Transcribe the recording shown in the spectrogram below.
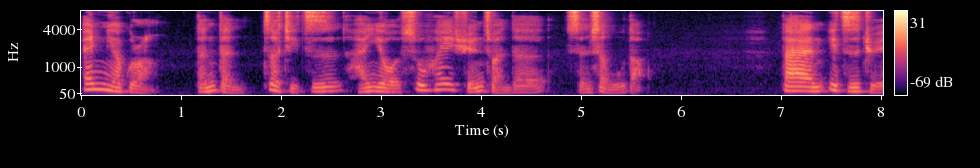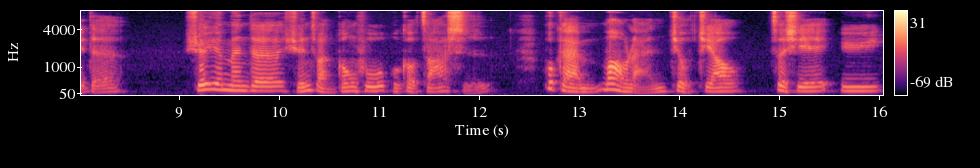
Enneagram 等等这几支含有苏菲旋转的神圣舞蹈，但一直觉得学员们的旋转功夫不够扎实，不敢贸然就教这些与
